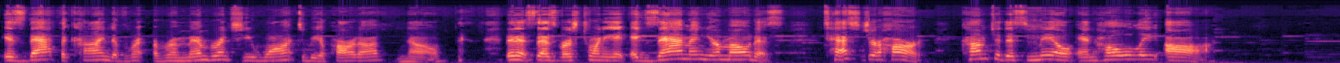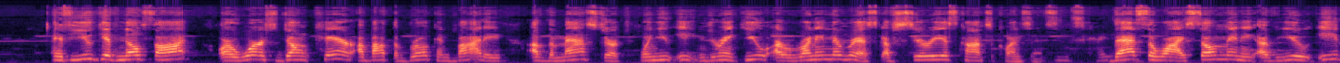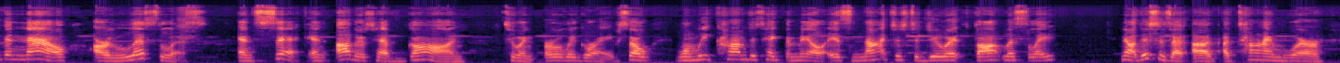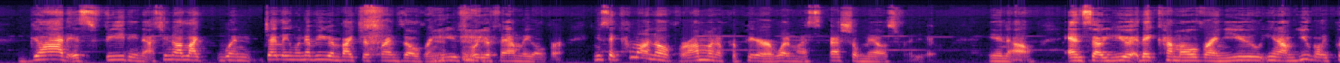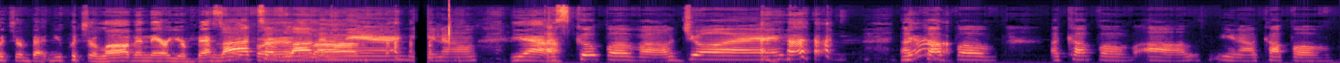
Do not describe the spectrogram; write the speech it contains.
Is that the kind of re- remembrance you want to be a part of? No. then it says, verse 28 Examine your motives, test your heart, come to this meal in holy awe. If you give no thought, or worse, don't care about the broken body of the master when you eat and drink, you are running the risk of serious consequences. That's the why so many of you, even now, are listless and sick, and others have gone to an early grave. So when we come to take the meal, it's not just to do it thoughtlessly. No, this is a, a, a time where God is feeding us. You know, like when Jaylene, whenever you invite your friends over and you or your family over, you say, "Come on over. I'm going to prepare one of my special meals for you." You know, and so you they come over and you you know you really put your bet you put your love in there, your best. Lots of love, love, in there. You know. yeah. A scoop of uh, joy. a yeah. cup of a cup of uh, you know a cup of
